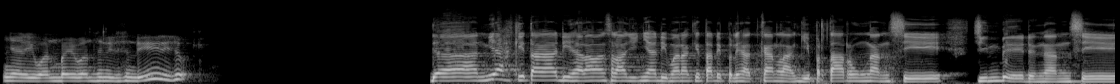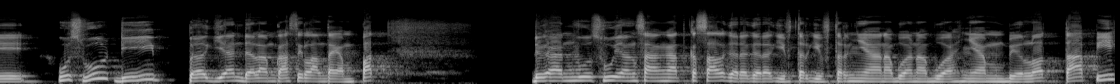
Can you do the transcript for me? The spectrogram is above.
nyari one by one sendiri sendiri cuk Dan ya kita di halaman selanjutnya di mana kita diperlihatkan lagi pertarungan si Jinbe dengan si Wuswu di bagian dalam kastil lantai 4 dengan Wuswu yang sangat kesal gara-gara gifter-gifternya anak buah-anak buahnya membelot. Tapi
